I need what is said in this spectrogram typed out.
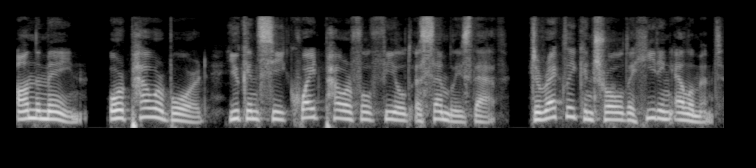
On the main, or power board, you can see quite powerful field assemblies that directly control the heating element.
